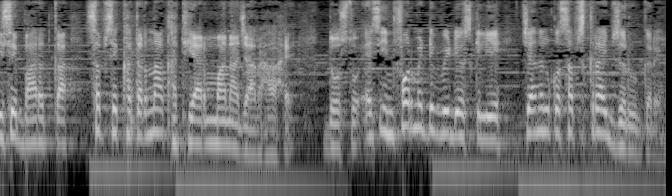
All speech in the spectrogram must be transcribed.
इसे भारत का सबसे खतरनाक हथियार माना जा रहा है। दोस्तों, ऐसी इन्फॉर्मेटिव वीडियोस के लिए चैनल को सब्सक्राइब ज़रूर करें।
